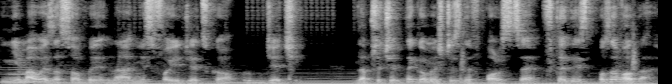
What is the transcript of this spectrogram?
i niemałe zasoby na nie swoje dziecko lub dzieci. Dla przeciętnego mężczyzny w Polsce wtedy jest po zawodach,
